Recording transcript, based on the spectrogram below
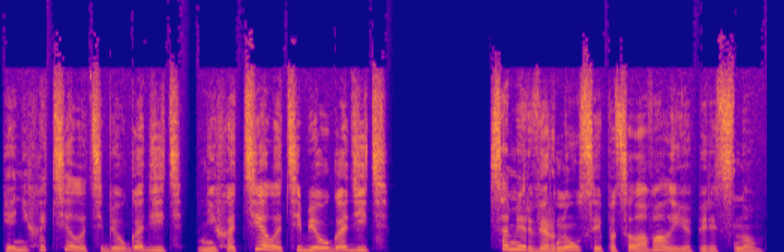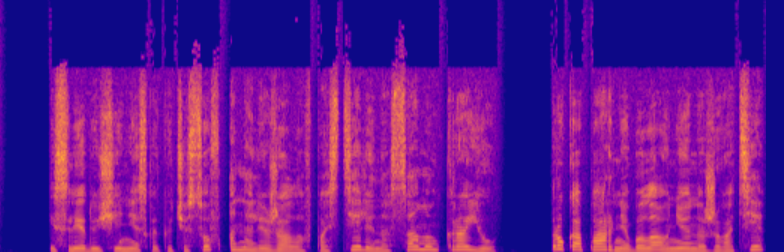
«Я не хотела тебе угодить, не хотела тебе угодить». Самир вернулся и поцеловал ее перед сном. И следующие несколько часов она лежала в постели на самом краю. Рука парня была у нее на животе,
